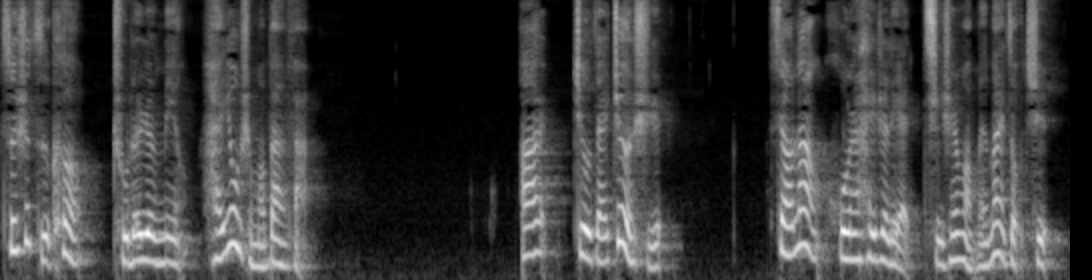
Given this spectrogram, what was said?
此时此刻除了认命，还有什么办法？而就在这时，小浪忽然黑着脸起身往门外走去。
